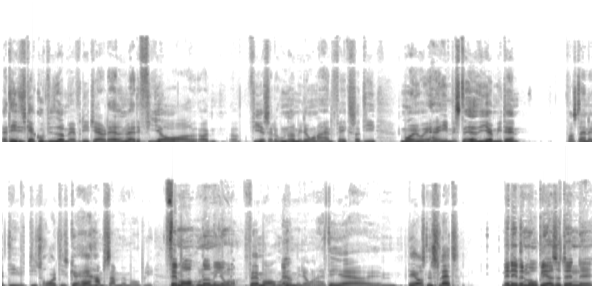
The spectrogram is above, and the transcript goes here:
er det, de skal gå videre med. Fordi Jared Allen er det fire år, og, og, og 80 eller 100 millioner, han fik, så de må jo have investeret i ham i den forstand, at de, de tror, at de skal have ham sammen med Mobley. Fem år, 100 millioner. Fem år, 100 ja. millioner. Ja, det, er, øh, det er også en slat. Men Evan Mobley er altså den øh,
